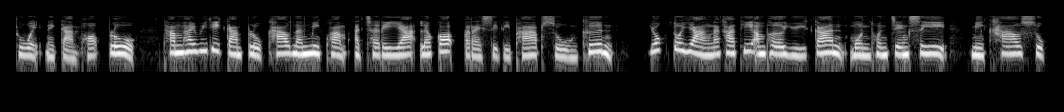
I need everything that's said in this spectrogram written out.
ช่วยในการเพาะปลูก ทำให้วิธีการปลูกข้าวนั้นมีความอัจฉริยะ แล้วก็ประสิทธิภาพสูงขึ้น ยกตัวอย่างนะคะที่อำเภอหยุยกั้นมณฑลเจียงซี มีข้าวสุก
